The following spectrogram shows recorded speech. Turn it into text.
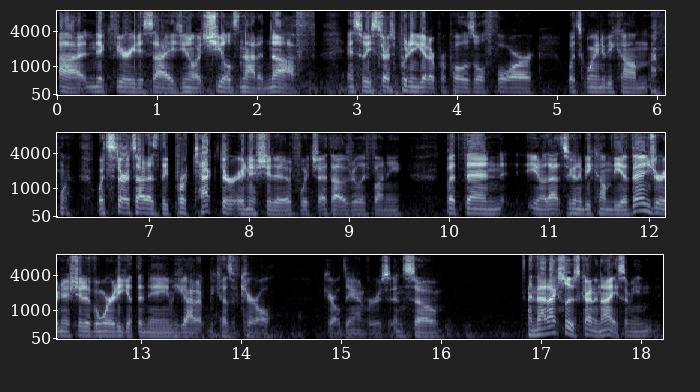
uh, Nick Fury decides, you know, what Shield's not enough, and so he starts putting together a proposal for what's going to become what starts out as the Protector Initiative, which I thought was really funny. But then, you know, that's going to become the Avenger Initiative, and where did he get the name? He got it because of Carol, Carol Danvers, and so and that actually was kind of nice. I mean,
